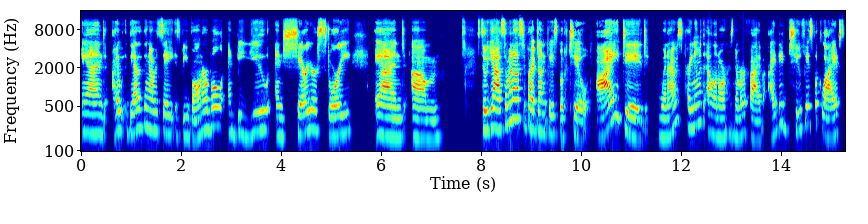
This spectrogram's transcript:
And I, the other thing I would say is be vulnerable and be you and share your story. And um, so, yeah, someone asked if I've done Facebook too. I did when I was pregnant with Eleanor, who's number five, I did two Facebook Lives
